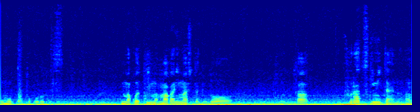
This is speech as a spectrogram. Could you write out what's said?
思ったところです。今こうやって今曲がりましたけど、こういったふらつきみたいなの、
